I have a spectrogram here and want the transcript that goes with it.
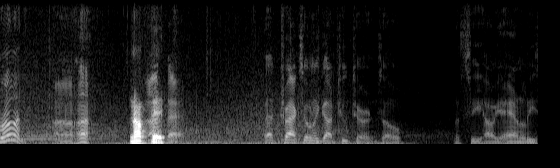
Not Not bad. That track's only got two turns, though. Let's see how you handle these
